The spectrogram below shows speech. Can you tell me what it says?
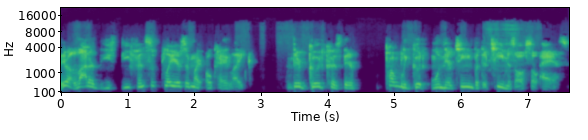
There are a lot of these defensive players. I'm like, okay, like they're good because they're probably good on their team, but their team is also ass.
